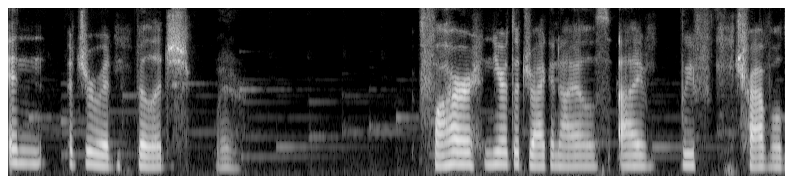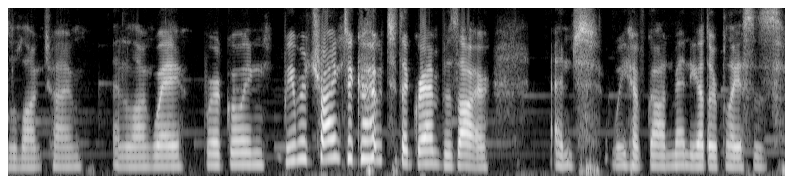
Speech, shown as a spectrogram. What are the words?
In a druid village, Where? far near the Dragon Isles. I we've traveled a long time and a long way. We're going. We were trying to go to the Grand Bazaar, and we have gone many other places.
